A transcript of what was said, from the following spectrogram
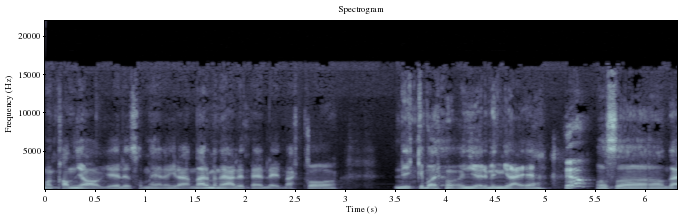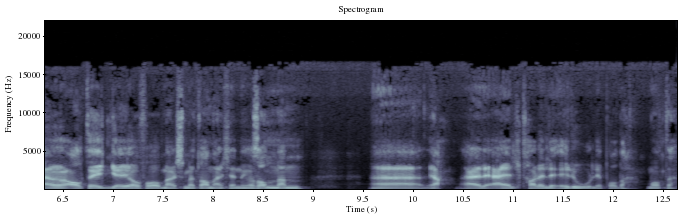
Man kan jage liksom hele greia der, men jeg er litt mer laidback og liker bare å gjøre min greie. Ja. Og så, det er jo alltid gøy å få oppmerksomhet og anerkjenning og sånn, men uh, ja, jeg, jeg, tar det litt rolig på det. på en måte.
